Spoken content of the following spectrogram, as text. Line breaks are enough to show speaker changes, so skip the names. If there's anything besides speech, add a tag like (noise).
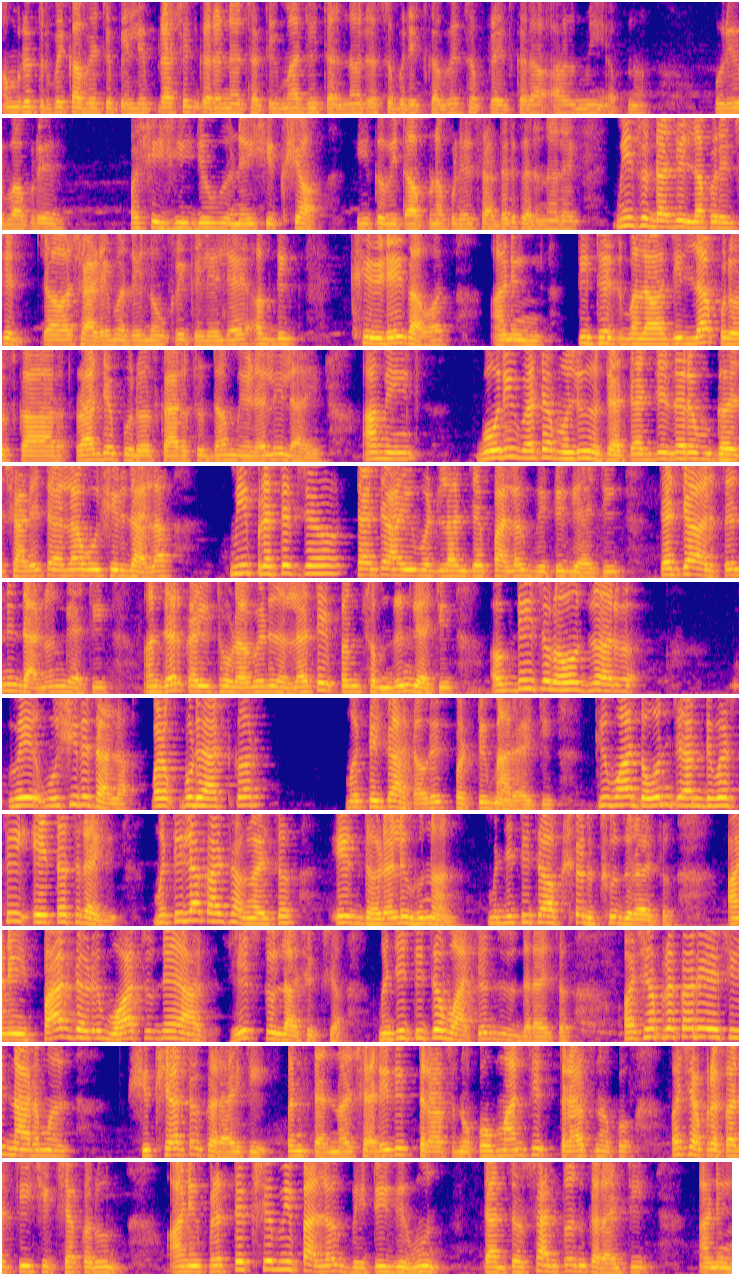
अमृत काव्याचे पेले प्राशन करण्यासाठी माझी त्यांना रसभरीत काव्य सबस्क्राईब करा आज मी आपणा पुरे बापरे! अशी ही जीवने शिक्षा ही कविता आपणापुढे सादर करणार आहे. मी सुद्धा जिल्हा परिषदच्या शाळेमध्ये नोकरी केलेली आहे अगदी खेडे गावात. आणि तिथेच मला जिल्हा पुरस्कार राज्य पुरस्कारसुद्धा मिळालेला आहे. आम्ही गोरीबाच्या मुली होत्या. त्यांचे जर घ शाळेत यायला उशीर झाला मी प्रत्यक्ष त्यांच्या आईवडिलांचे पालक भेटी घ्यायची त्यांच्या अडचणी जाणून घ्यायची आणि जर काही थोडा वेळ झाला ते पण समजून घ्यायची. अगदीच रोज जर वे उशीर झाला पण पुढे हात कर. मग त्याच्या हातावर एक पट्टी मारायची किंवा दोन चार दिवस ती येतच राहिली. मग तिला काय सांगायचं? एक धडा लिहून आण. म्हणजे तिचं अक्षर (laughs) सुधरायचं. आणि पाच धडे वाचणे आज हेच तुला शिक्षा. म्हणजे तिचं वाचन सुधारायचं. अशा प्रकारे अशी नॉर्मल शिक्षा तर करायची पण त्यांना शारीरिक त्रास नको मानसिक त्रास नको अशा प्रकारची शिक्षा करून आणि प्रत्यक्ष मी पालक भेटी घेऊन त्यांचं सांत्वन करायची. आणि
